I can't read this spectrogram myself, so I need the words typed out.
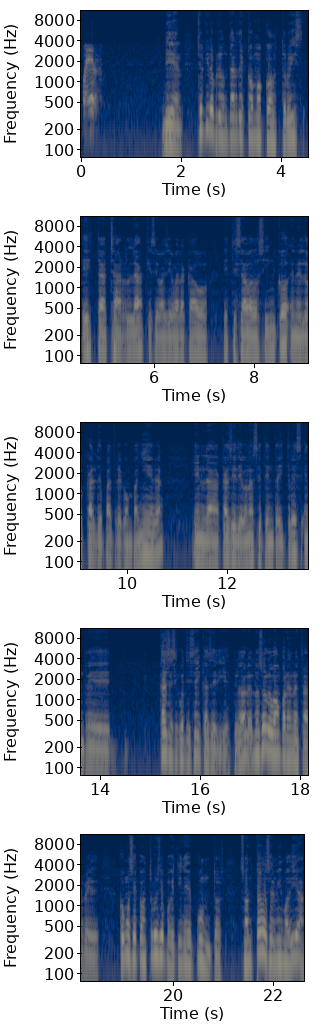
fue Eva. Bien, yo quiero preguntarte cómo construís esta charla que se va a llevar a cabo este sábado 5 en el local de Patria Compañera, en la calle Diagonal 73, entre calle 56 y calle 10. Pero ahora nosotros lo vamos a poner en nuestras redes. ¿Cómo se construye? Porque tiene puntos. ¿Son todos el mismo día?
